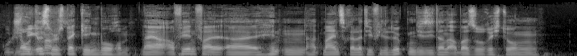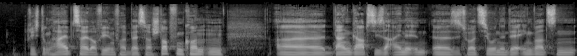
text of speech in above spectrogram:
gut No Spiel gemacht. Disrespect gegen Bochum. Naja, auf jeden Fall, äh, hinten hat Mainz relativ viele Lücken, die sie dann aber so Richtung, Richtung Halbzeit auf jeden Fall besser stopfen konnten. Äh, dann gab es diese eine in, äh, Situation, in der Ingwarzen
